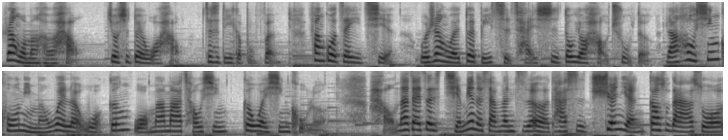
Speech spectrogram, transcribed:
让我们和好就是对我好，这是第一个部分。放过这一切，我认为对彼此才是都有好处的。然后辛苦你们为了我跟我妈妈操心，各位辛苦了。好，那在这前面的三分之二，他是宣言告诉大家说，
